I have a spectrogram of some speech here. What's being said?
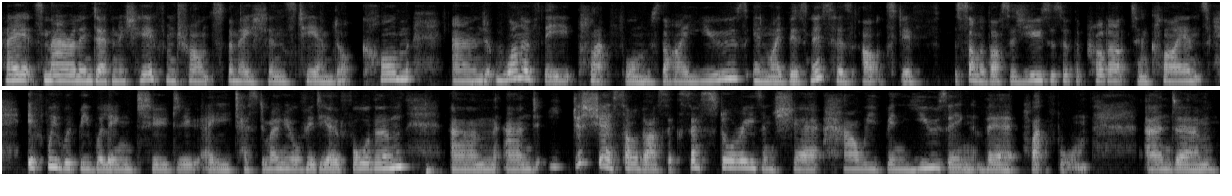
Hey, it's Marilyn Devonish here from transformationstm.com. And one of the platforms that I use in my business has asked if some of us as users of the product and clients, if we would be willing to do a testimonial video for them um, and just share some of our success stories and share how we've been using their platform. And um,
